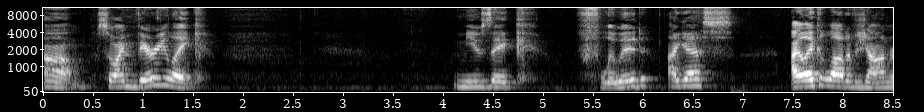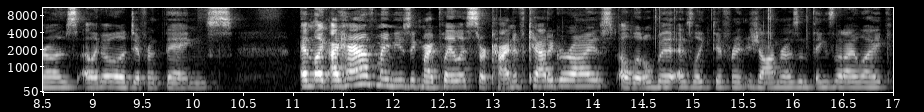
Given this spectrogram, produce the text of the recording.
Um, so I'm very like music fluid, I guess. I like a lot of genres. I like a lot of different things. And like I have my music, my playlists are kind of categorized a little bit as like different genres and things that I like.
